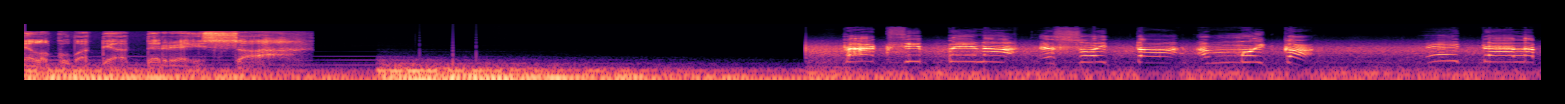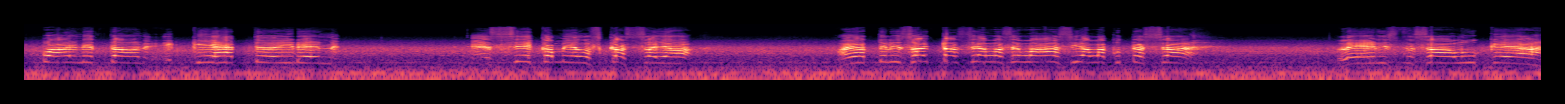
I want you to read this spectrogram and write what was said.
elokuvateattereissa. Taksipena soittaa. Lukea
